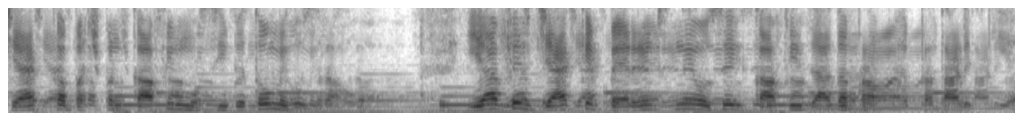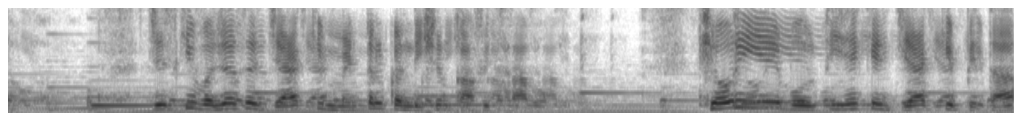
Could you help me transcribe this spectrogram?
जैक का बचपन काफ़ी मुसीबतों में गुजरा होगा, या फिर जैक के पेरेंट्स ने उसे काफ़ी ज़्यादा प्रताड़ित किया होगा। जिसकी वजह से जैक की मेंटल कंडीशन काफ़ी खराब हो गई थी। थ्योरी ये बोलती है कि जैक के पिता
